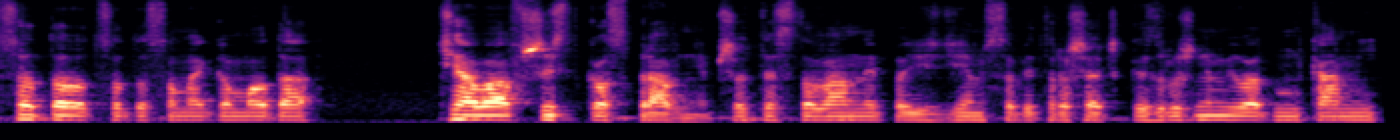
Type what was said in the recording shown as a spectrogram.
Co do, co do samego moda, działa wszystko sprawnie. Przetestowany, pojeździłem sobie troszeczkę z różnymi ładunkami.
